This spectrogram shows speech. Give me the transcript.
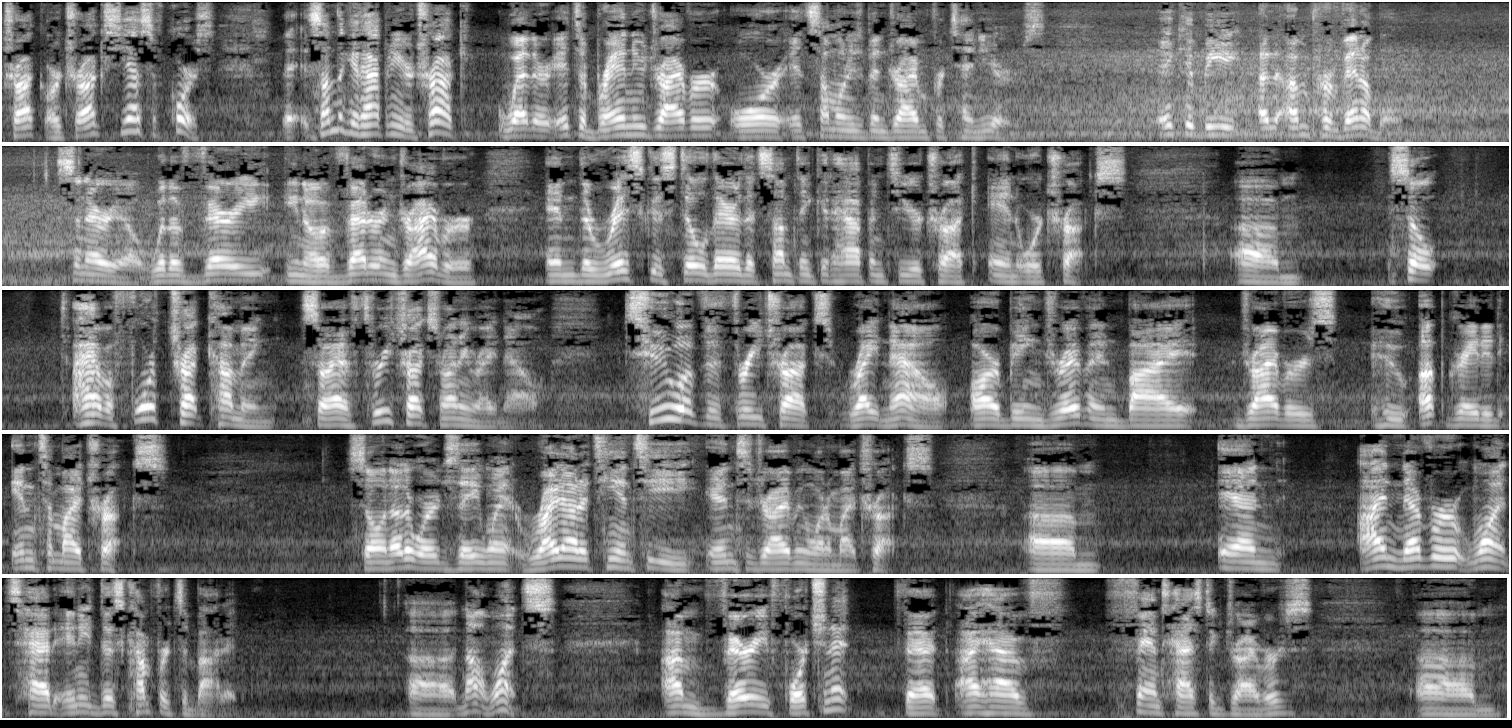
truck or trucks? Yes, of course. Something could happen to your truck, whether it's a brand new driver or it's someone who's been driving for 10 years. It could be an unpreventable scenario with a very, you know, a veteran driver and the risk is still there that something could happen to your truck and or trucks. Um, so I have a fourth truck coming. So I have three trucks running right now. Two of the three trucks right now are being driven by drivers who upgraded into my trucks. So in other words, they went right out of TNT into driving one of my trucks. Um, and I never once had any discomforts about it. Uh, not once. I'm very fortunate that I have fantastic drivers. Um,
